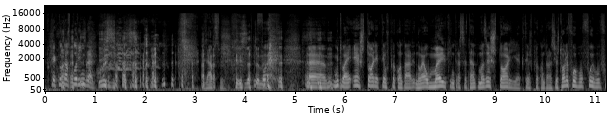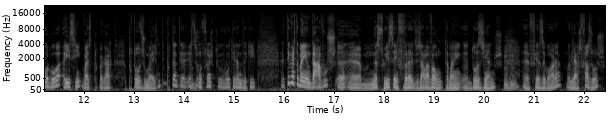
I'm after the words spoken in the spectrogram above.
Porque é que não estás colorinho branco? exatamente. Já percebi. Exatamente. Uh, muito bem, é a história que temos para contar, não é o meio que interessa tanto, mas a história que temos para contar. Se a história for, for, for boa, aí sim vai-se propagar por todos os meios. Muito importante estas uhum. noções que vou tirando daqui. Uh, tiveste também em Davos, uh, na Suíça, em fevereiro, já lá vão também 12 anos, uhum. fez agora, aliás, faz hoje.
